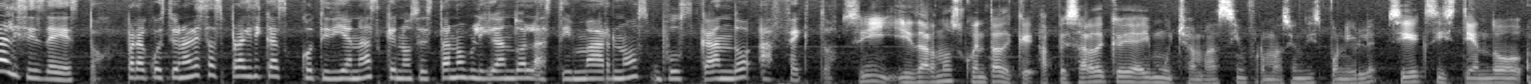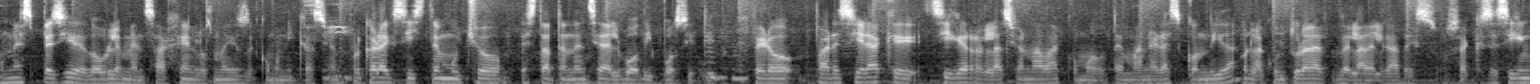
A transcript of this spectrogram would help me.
análisis de esto para cuestionar esas prácticas cotidianas que nos están obligando a lastimarnos buscando afecto. Sí, y darnos cuenta de que a pesar de que hoy hay mucha más información disponible, sigue existiendo una especie de doble mensaje en los medios de comunicación, porque ahora existe mucho esta tendencia del body positive, pero pareciera que sigue relacionada como de manera escondida con la cultura de la delgadez, o sea, que se siguen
